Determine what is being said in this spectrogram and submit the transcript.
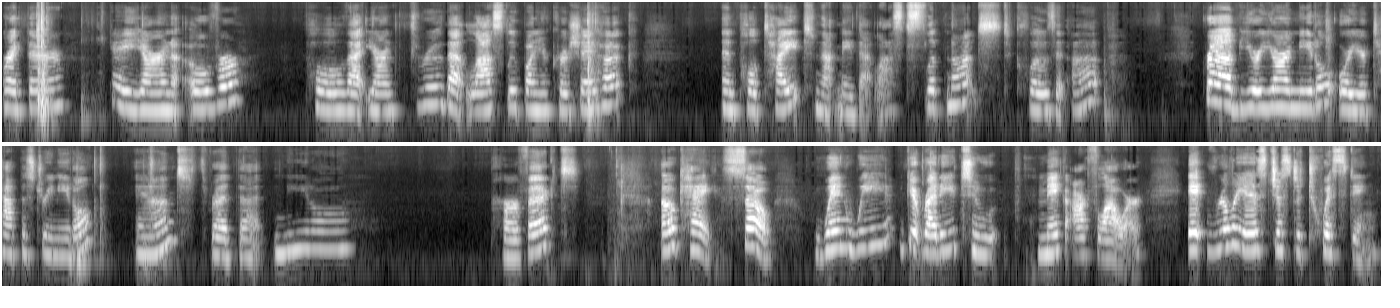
right there. Okay, yarn over, pull that yarn through that last loop on your crochet hook and pull tight, and that made that last slip knot to close it up. Grab your yarn needle or your tapestry needle and thread that needle. Perfect. Okay, so when we get ready to make our flower, it really is just a twisting.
